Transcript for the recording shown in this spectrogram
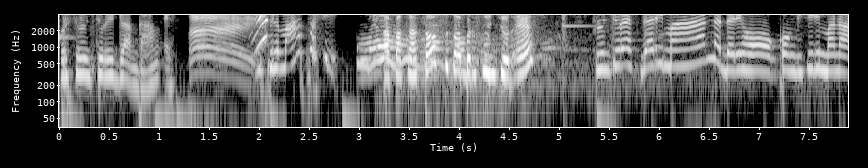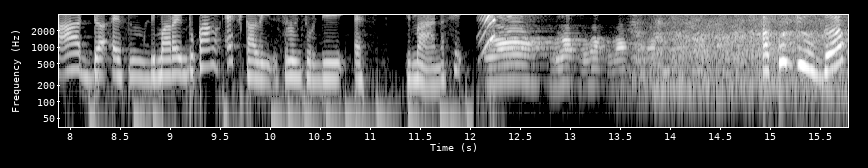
Berseluncur di gelanggang es? Ini film apa sih? Apakah kau suka berseluncur es? Seluncur es dari mana? Dari Hongkong di sini mana ada es? Dimarahin tukang es kali seluncur di es. Gimana sih? Aku juga.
